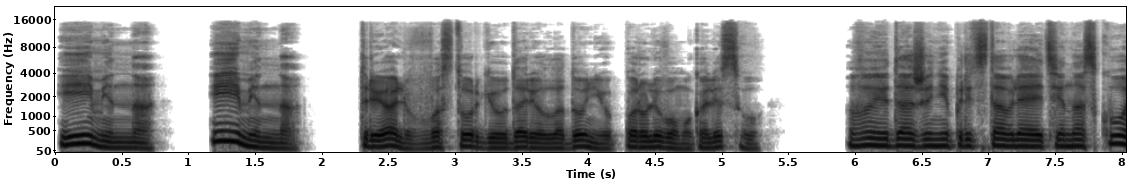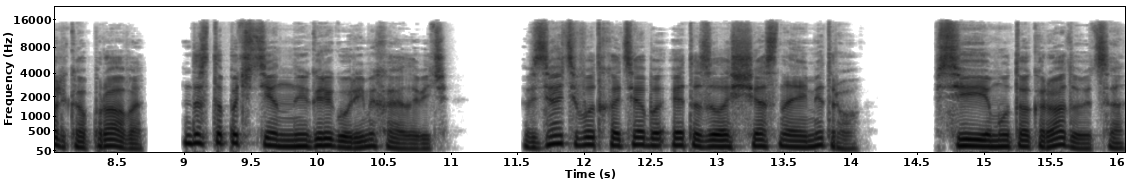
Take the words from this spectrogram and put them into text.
«Именно, именно!» Триаль в восторге ударил ладонью по рулевому колесу. «Вы даже не представляете, насколько правы, достопочтенный Григорий Михайлович. Взять вот хотя бы это злосчастное метро. Все ему так радуются,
